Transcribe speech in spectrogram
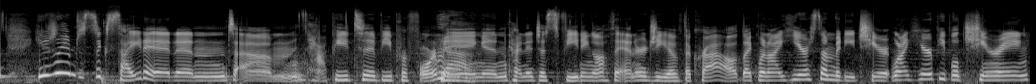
usually I'm just excited and um, happy to be performing Yeah. and kind of just feeding off the energy of the crowd. Like when I hear somebody cheer, when I hear people cheering,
